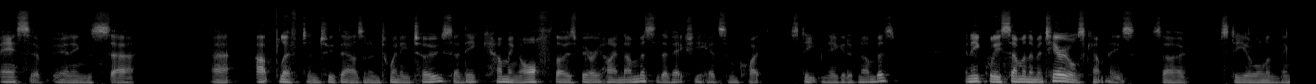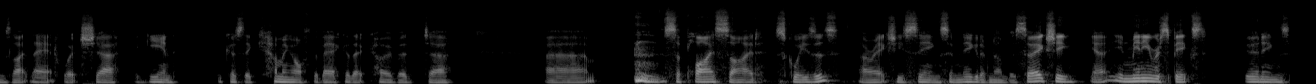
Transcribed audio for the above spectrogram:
massive earnings uh, uh, uplift in 2022, so they're coming off those very high numbers. So they've actually had some quite steep negative numbers, and equally some of the materials companies, so steel and things like that, which uh, again, because they're coming off the back of that COVID. Uh, um, supply side squeezes are actually seeing some negative numbers. So actually, in many respects, earnings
